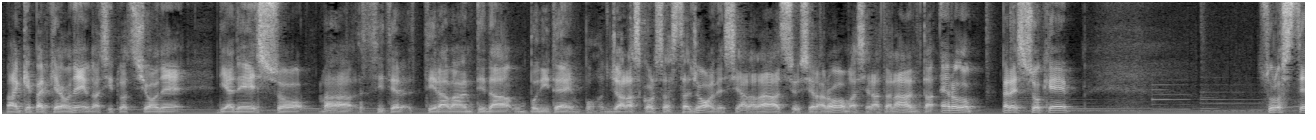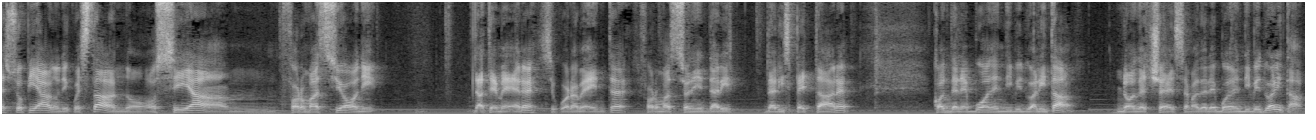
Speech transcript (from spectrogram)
ma anche perché non è una situazione di adesso, ma si tira avanti da un po' di tempo. Già la scorsa stagione, sia la Lazio, sia la Roma, sia l'Atalanta erano pressoché sullo stesso piano di quest'anno, ossia mh, formazioni da temere sicuramente, formazioni da, ri- da rispettare, con delle buone individualità, non eccelse, ma delle buone individualità,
